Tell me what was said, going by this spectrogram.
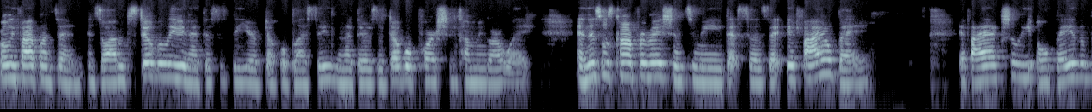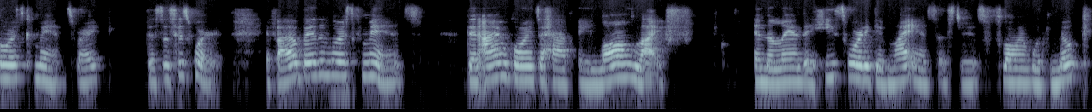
We're only five months in. And so I'm still believing that this is the year of double blessings and that there's a double portion coming our way. And this was confirmation to me that says that if I obey, if I actually obey the Lord's commands, right? This is his word. If I obey the Lord's commands, then I am going to have a long life in the land that he swore to give my ancestors, flowing with milk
